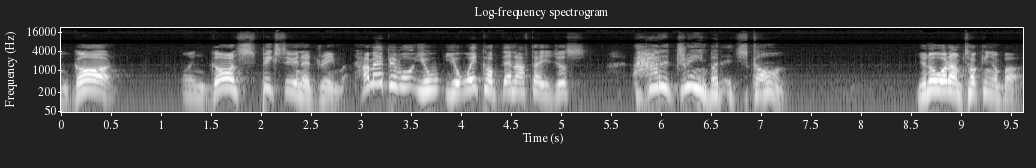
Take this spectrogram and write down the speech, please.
when God when God speaks to you in a dream, how many people you, you wake up then after you just I had a dream, but it's gone. You know what I'm talking about?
